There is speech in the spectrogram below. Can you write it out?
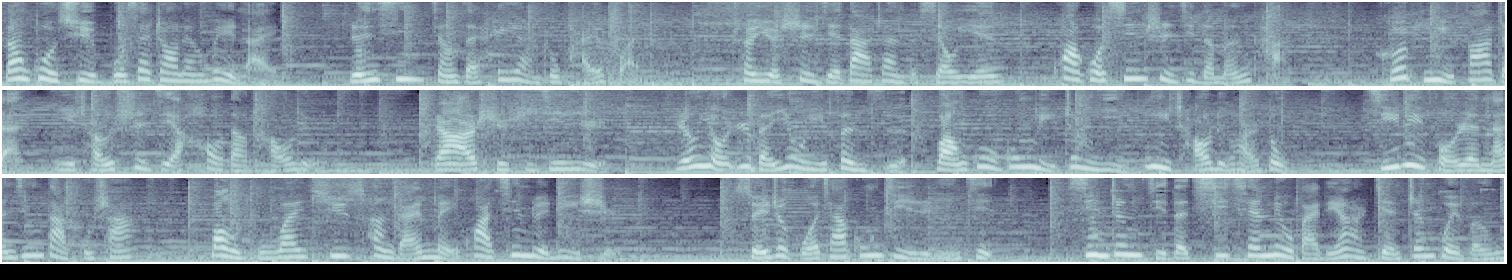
当过去不再照亮未来，人心将在黑暗中徘徊。穿越世界大战的硝烟，跨过新世纪的门槛，和平与发展已成世界浩荡潮流。然而时至今日，仍有日本右翼分子罔顾公理正义，逆潮流而动，极力否认南京大屠杀，妄图歪曲篡改、美化侵略历史。随着国家公祭日临近。新征集的七千六百零二件珍贵文物、《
